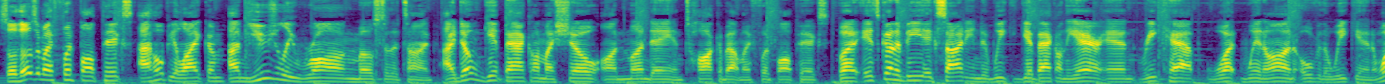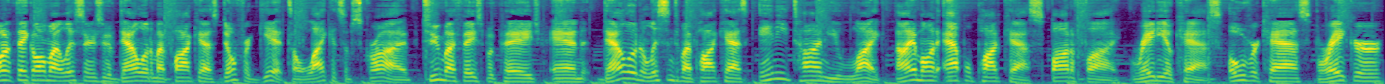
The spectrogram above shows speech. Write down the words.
So those are my football picks. I hope you like them. I'm usually wrong most of the time. I don't get back on my show on Monday and talk about my football picks, but it's going to be exciting that we can get back on the air and recap what went on over the weekend. I want to thank all my listeners who have downloaded my podcast. Don't forget to like and subscribe to my Facebook page and download and listen to my podcast anytime you like. I am on Apple Podcasts, Spotify, Radiocast, Overcast, Breaker,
